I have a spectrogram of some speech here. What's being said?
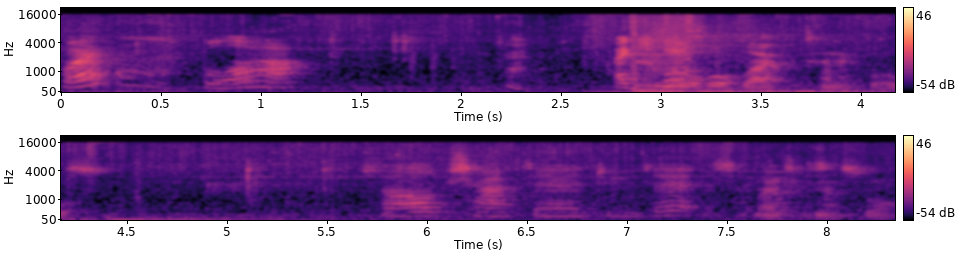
What? Blocked. I can't. Immobile black tentacles. I'll just have to do this. I Magic guess. missile.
